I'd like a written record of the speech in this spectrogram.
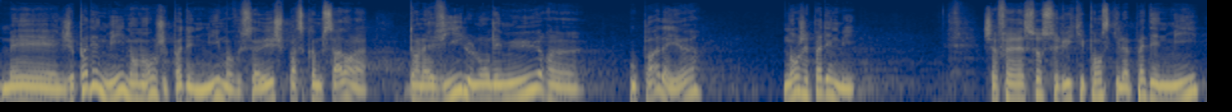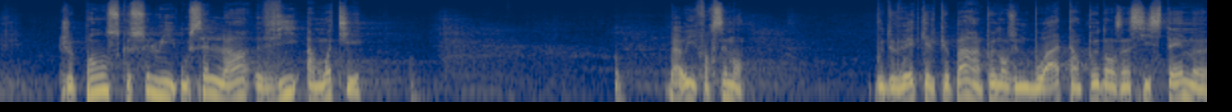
mais j'ai pas d'ennemis, non, non, j'ai pas d'ennemis. Moi, vous savez, je passe comme ça dans la, dans la vie, le long des murs, euh, ou pas d'ailleurs. Non, j'ai pas d'ennemis. Chers frères et sœurs, celui qui pense qu'il n'a pas d'ennemis, je pense que celui ou celle-là vit à moitié. Bah oui, forcément. Vous devez être quelque part un peu dans une boîte, un peu dans un système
